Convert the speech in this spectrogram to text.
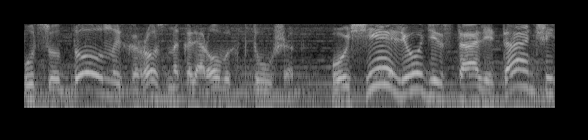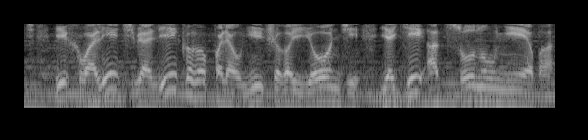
ў цудоўных рознакаляровых птушак. Усе людзі сталі танчыць і хваліць вялікага паляўнічага ёндзі, які адсунуў неба.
